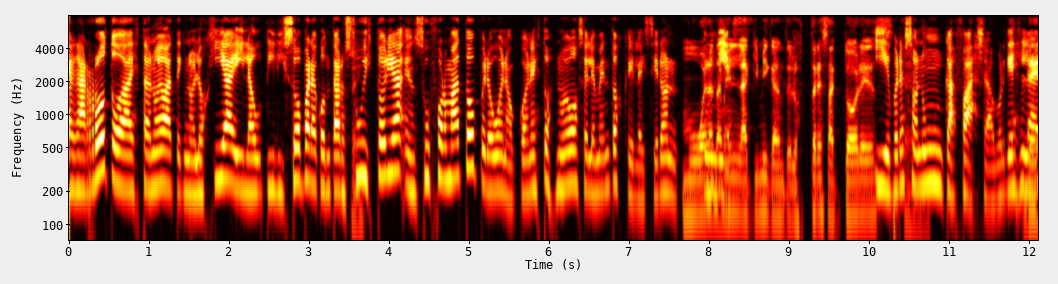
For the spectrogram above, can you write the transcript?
agarró toda esta nueva tecnología y la utilizó para contar Sí. su historia en su formato, pero bueno, con estos nuevos elementos que la hicieron Muy buena un también 10. la química entre los tres actores. Y pero eso eh, nunca falla, porque es la, De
